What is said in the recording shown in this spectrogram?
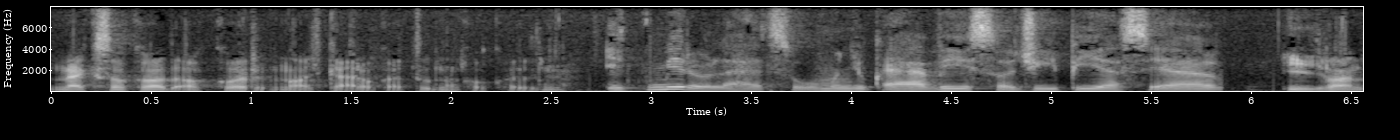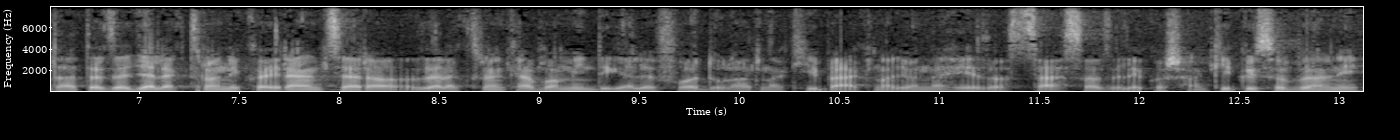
megszakad, akkor nagy károkat tudnak okozni. Itt miről lehet szó? Mondjuk elvész a GPS jel, így van, tehát ez egy elektronikai rendszer, az elektronikában mindig előfordulhatnak hibák, nagyon nehéz azt százszázalékosan kiküszöbölni.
